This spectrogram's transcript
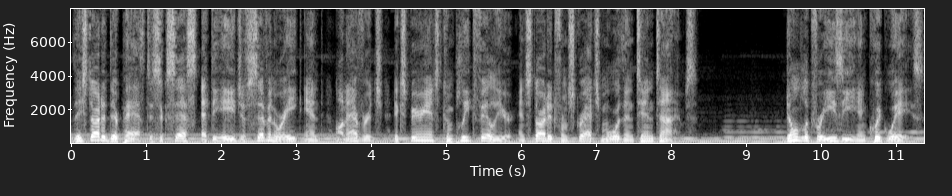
They started their path to success at the age of 7 or 8 and, on average, experienced complete failure and started from scratch more than 10 times. Don't look for easy and quick ways.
